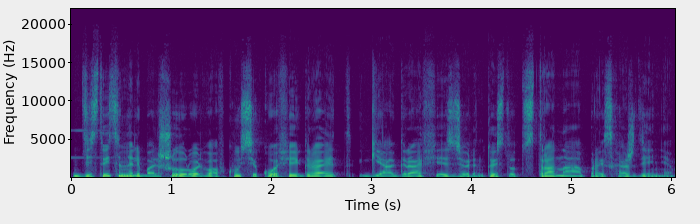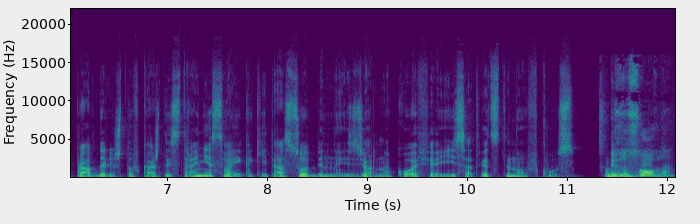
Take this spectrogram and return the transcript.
Действительно ли большую роль во вкусе кофе играет география зерен, то есть вот страна происхождения? Правда ли, что в каждой стране свои какие-то особенные зерна кофе и, соответственно, вкус? Безусловно.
